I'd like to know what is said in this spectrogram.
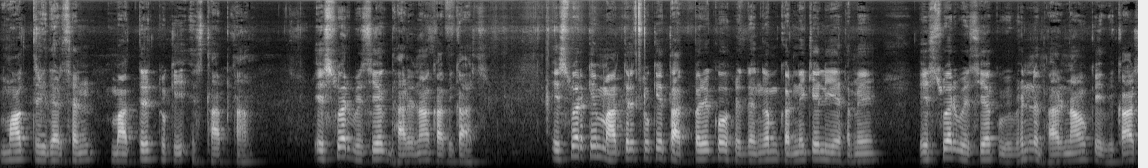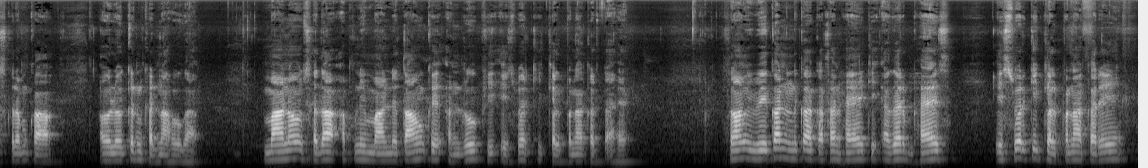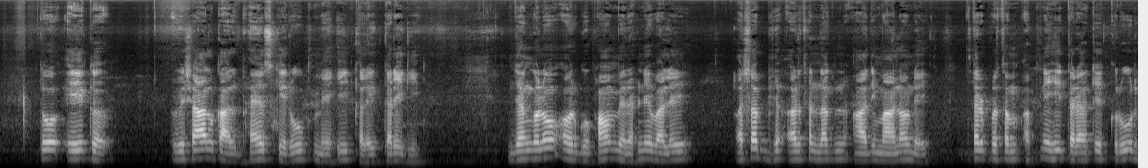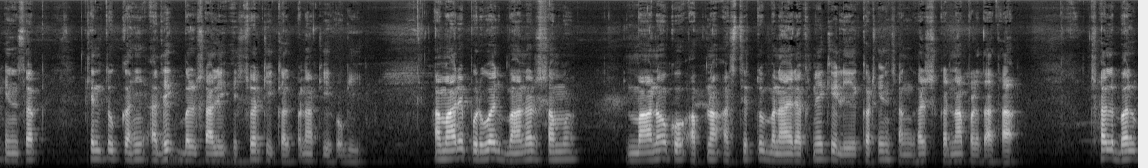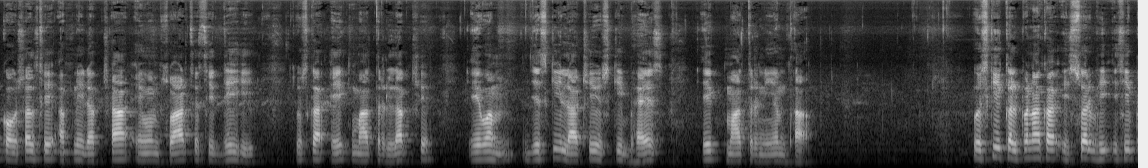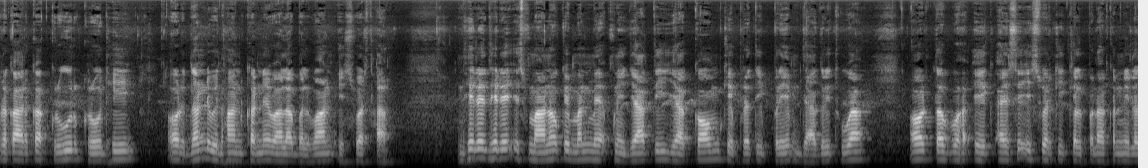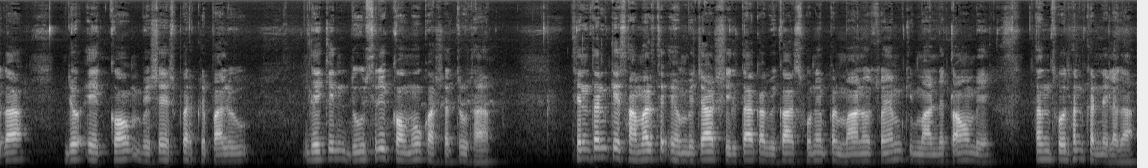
मातृदर्शन, मातृत्व की स्थापना। ईश्वर विषयक धारणा का विकास। ईश्वर के मातृत्व के तात्पर्य को हृदयंगम करने के लिए हमें ईश्वर विषयक विभिन्न धारणाओं के विकास क्रम का अवलोकन करना होगा। मानव सदा अपनी मान्यताओं के अनुरूप ही ईश्वर की कल्पना करता है। स्वामी विवेकानंद का कथन है कि अगर भैंस ईश्वर की कल्पना करे तो एक विशाल काल भैंस के रूप में ही करेगी। जंगलों और गुफाओं में रहने वाले असभ्य, अर्थनग्न आदि मानव ने सर्वप्रथम अपनी ही तरह के क्रूर हिंसक, किंतु कहीं अधिक बलशाली ईश्वर की कल्पना की होगी। हमारे पूर्वज बानर सम मानव को अपना अस्तित्व बनाए रखने के लिए कठिन संघर्ष करना पड़ता था। छल बल कौशल से अपनी रक्षा एवं स्वार्थ सिद्धि ही उसका एकमात्र लक्ष्य एवं जिसकी लाठी उसकी भैंस एकमात्र नियम था। उसकी कल्पना का ईश्वर भी इसी प्रकार का क्रूर, क्रोधी और दंड विधान करने वाला बलवान ईश्वर था। धीरे धीरे इस मानव के मन में अपनी जाति या कौम के प्रति प्रेम जागृत हुआ और तब वह एक ऐसे ईश्वर की कल्पना करने लगा, जो एक कौम विशेष पर कृपालु लेकिन दूसरी कौमों का शत्रु था। चिंतन के सामर्थ्य एवं विचारशीलता का विकास होने पर मानव स्वयं की मान्यताओं में संशोधन करने लगा।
